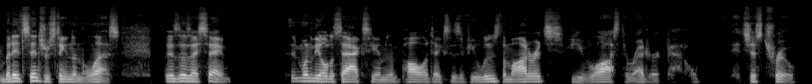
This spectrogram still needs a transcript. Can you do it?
But it's interesting nonetheless, because as I say, one of the oldest axioms in politics is if you lose the moderates, you've lost the rhetoric battle. It's just true.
